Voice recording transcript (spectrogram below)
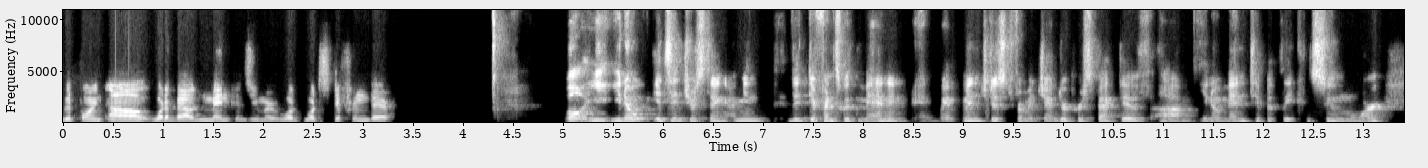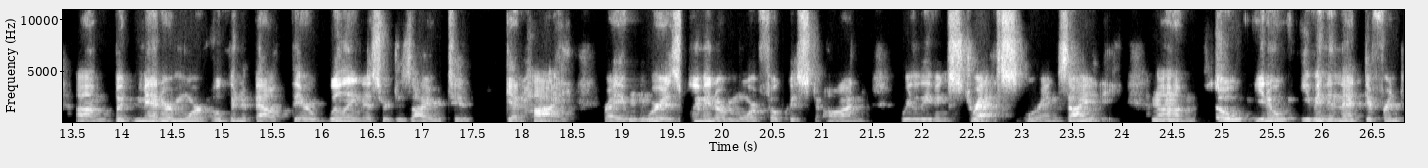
Good point. Uh, what about men consumer? What what's different there? Well, you, you, know, it's interesting. I mean, the difference with men and, and women, just from a gender perspective, um, you know, men typically consume more, um, but men are more open about their willingness or desire to get high, right? Mm-hmm. Whereas women are more focused on relieving stress or anxiety. Mm-hmm. Um, so, you know, even in that different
